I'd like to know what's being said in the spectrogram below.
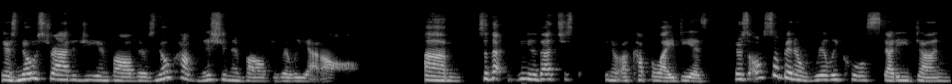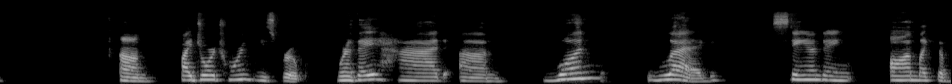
There's no strategy involved there's no cognition involved really at all. Um, so that you know that's just you know a couple ideas there's also been a really cool study done um, by George Hornby's group where they had um, one leg standing on like the,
